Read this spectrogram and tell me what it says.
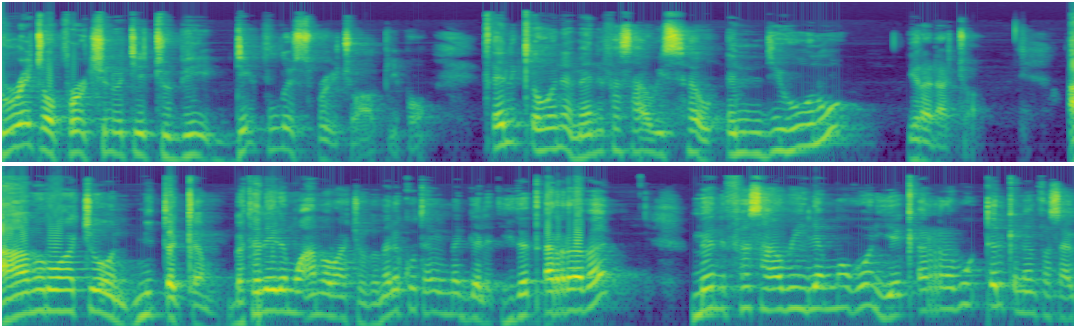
great opportunity to be deeply spiritual people ጥልቅ የሆነ መንፈሳዊ ሰው እንዲሆኑ ይረዳቸዋል። አእምሯቸውን የሚጠቀሙ በተለይ ደግሞ አእምሯቸው በመለኮታዊ መገለጥ የተጠረበ መንፈሳዊ ለመሆን የቀረቡ ጥልቅ መንፈሳዊ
